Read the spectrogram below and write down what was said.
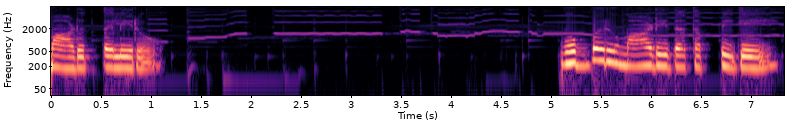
ಮಾಡುತ್ತಲಿರು. ಒಬ್ಬರು ಮಾಡಿದ ತಪ್ಪಿಗೆ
